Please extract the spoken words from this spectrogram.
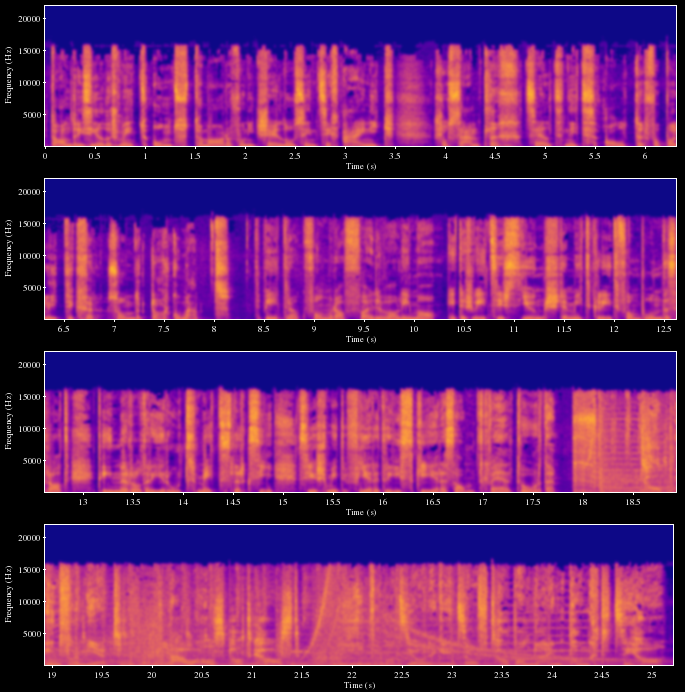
Der André Silberschmidt und Tamara Funicello sind sich einig. Schlussendlich zählt nicht das Alter von Politikern, sondern das Argument. Der Beitrag von Raphael Wallimann. In der Schweiz ist das jüngste Mitglied vom Bundesrat die Inner- oder Ruth Metzler. Sie ist mit 34 Jahren Amt gewählt worden. Top informiert, auch als Podcast. Mehr Informationen gibt es auf toponline.ch.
